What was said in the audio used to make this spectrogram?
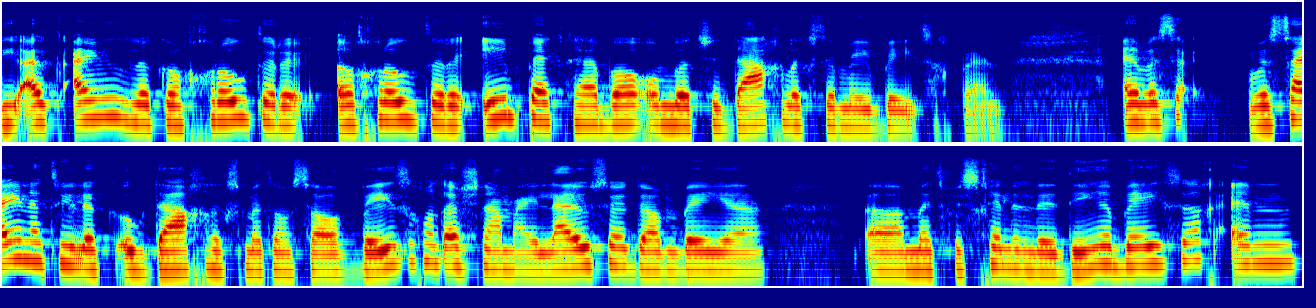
die uiteindelijk een grotere, een grotere impact hebben, omdat je dagelijks ermee bezig bent. En we zijn, we zijn natuurlijk ook dagelijks met onszelf bezig, want als je naar mij luistert, dan ben je uh, met verschillende dingen bezig. En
